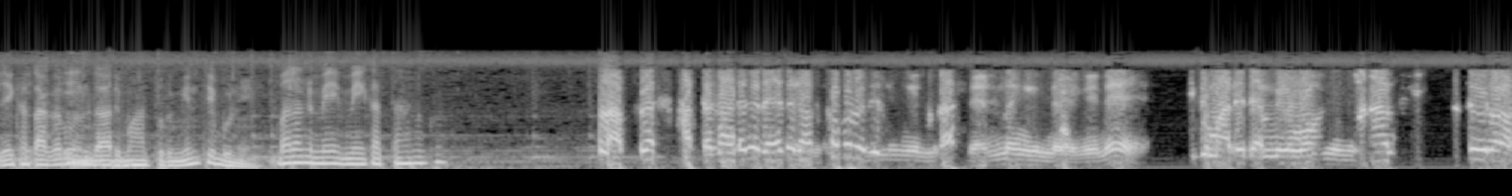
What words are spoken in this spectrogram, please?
ඒ කතා කරන නිලධාරි මහතුරුමින් තිබුණේ. බලන්න මේ මේකත් අහනකො. ලක්ෂ හත කාටක දැයට ගස් කපන දෙන්නේ. දැන් නම් ඉන්න වෙන්නේ නෑ. ඉතින් මට දැන් මේ වෙනවා.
